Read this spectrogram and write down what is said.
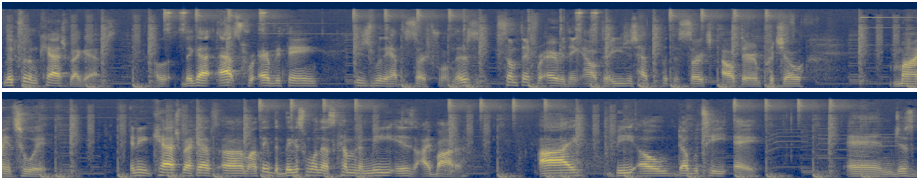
look for them cashback apps. Uh, they got apps for everything. You just really have to search for them. There's something for everything out there. You just have to put the search out there and put your mind to it. Any cashback apps? Um, I think the biggest one that's coming to me is Ibotta. I B O T T A. And just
